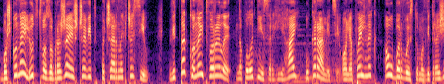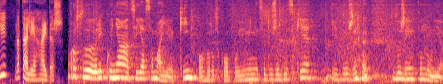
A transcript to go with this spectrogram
бо ж коней людство зображає ще від печерних часів. Відтак коней творили на полотні Сергій Гай, у кераміці Оля Пильник, а у барвистому вітражі Наталія Гайдаш. Просто рік коня це я сама є кінь по гороскопу, і мені це дуже близьке і дуже, дуже імпонує.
